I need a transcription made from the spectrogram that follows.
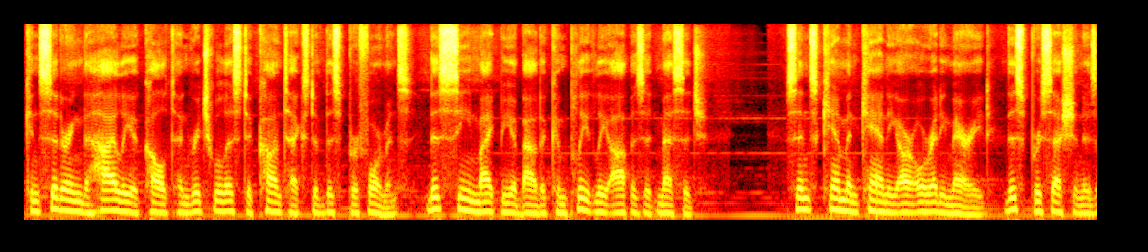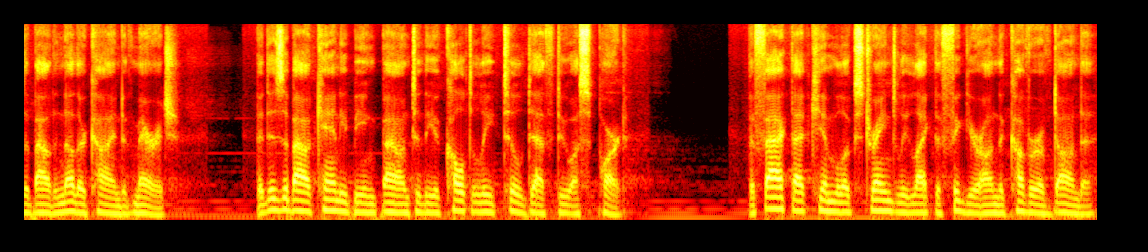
considering the highly occult and ritualistic context of this performance, this scene might be about a completely opposite message. Since Kim and Kanye are already married, this procession is about another kind of marriage. It is about Kanye being bound to the occult elite till death do us part. The fact that Kim looks strangely like the figure on the cover of Donda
